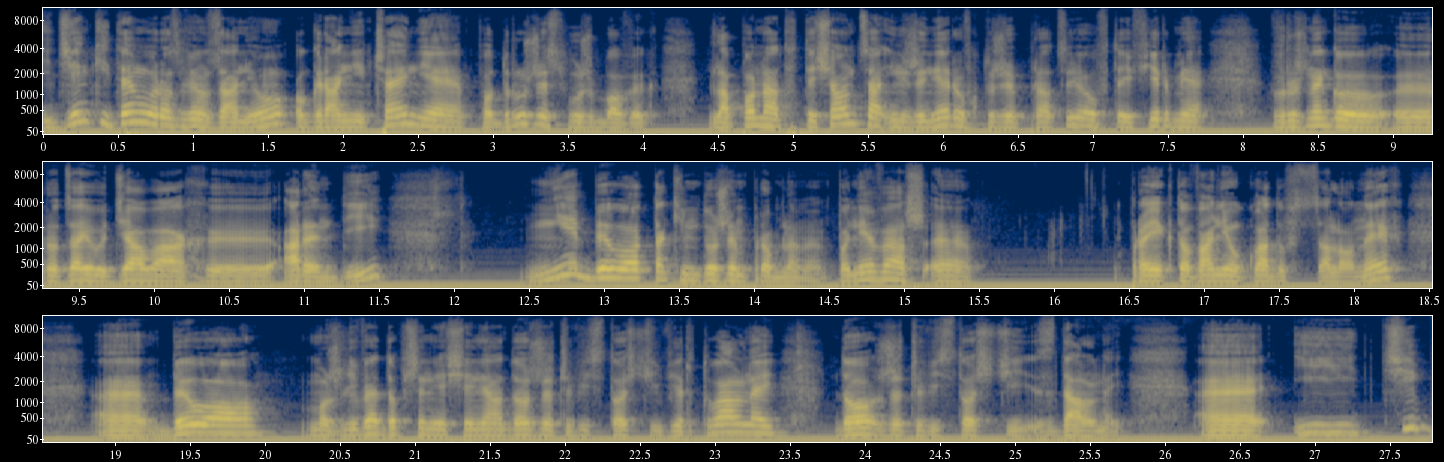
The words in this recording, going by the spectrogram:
I dzięki temu rozwiązaniu ograniczenie podróży służbowych dla ponad tysiąca inżynierów, którzy pracują w tej firmie w różnego e, rodzaju działach e, RD, nie było takim dużym problemem, ponieważ e, projektowanie układów scalonych było możliwe do przeniesienia do rzeczywistości wirtualnej, do rzeczywistości zdalnej. E, I ci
